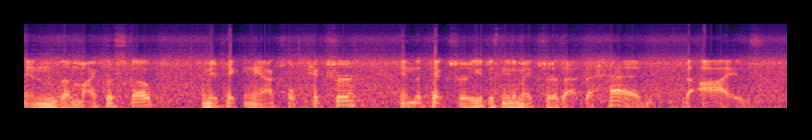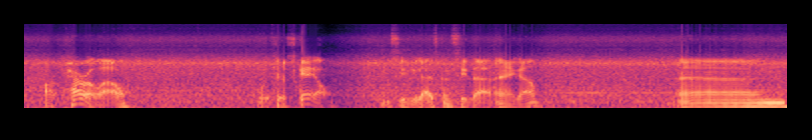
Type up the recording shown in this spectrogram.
in the microscope. When you're taking the actual picture in the picture you just need to make sure that the head the eyes are parallel with your scale. Let's see if you guys can see that. There you go. And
